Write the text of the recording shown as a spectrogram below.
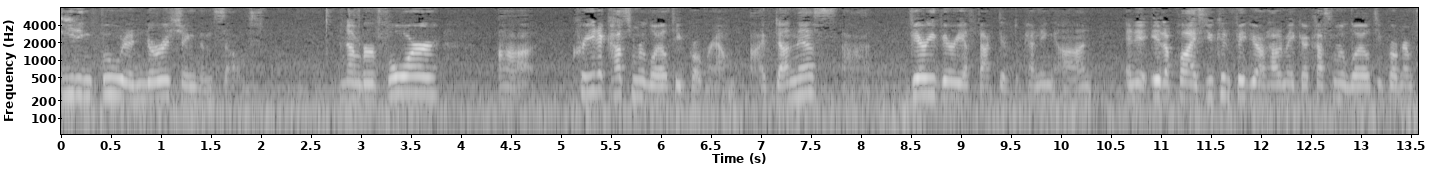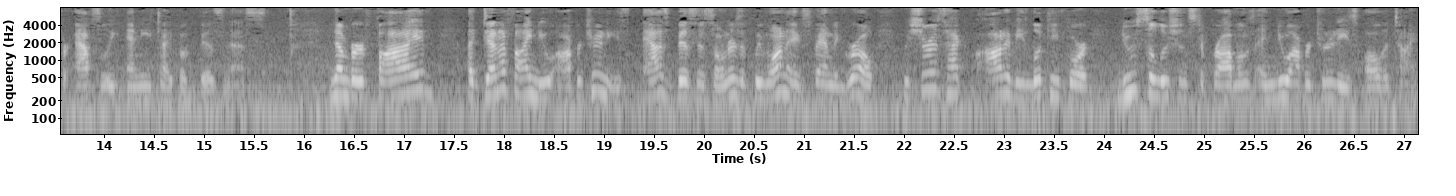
eating food and nourishing themselves. Number four, uh, create a customer loyalty program. I've done this, uh, very, very effective depending on, and it, it applies. You can figure out how to make a customer loyalty program for absolutely any type of business. Number five, identify new opportunities. As business owners, if we want to expand and grow, we sure as heck ought to be looking for new solutions to problems and new opportunities all the time.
